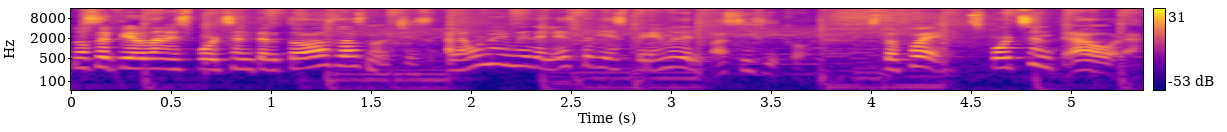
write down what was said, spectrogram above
No se pierdan Sports Center todas las noches a la 1 m del Este 10 pm del Pacífico. Esto fue Sports Center ahora.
